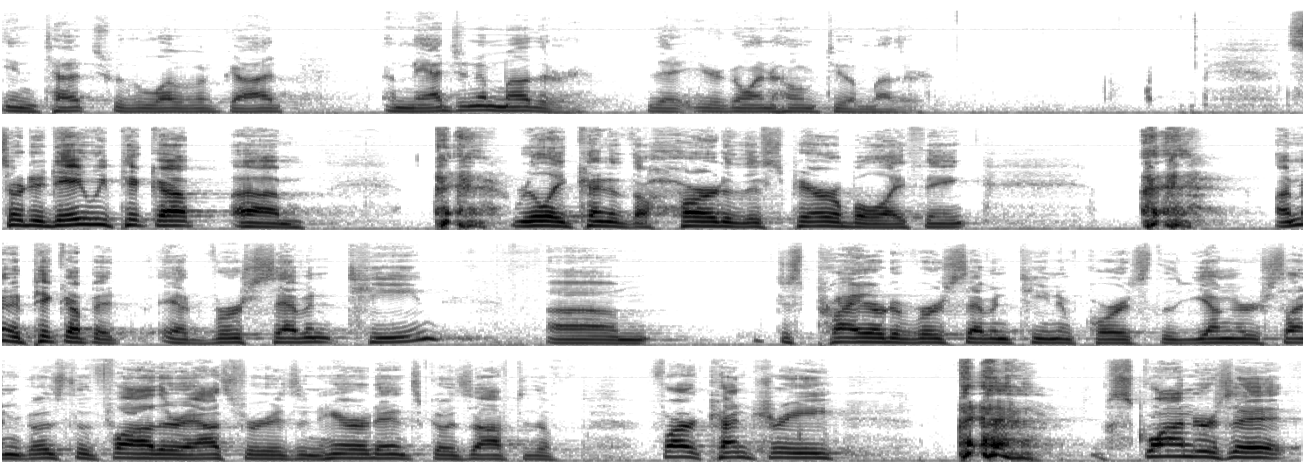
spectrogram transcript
in touch with the love of God, imagine a mother that you're going home to a mother. So today we pick up um, really kind of the heart of this parable, I think. I'm going to pick up at, at verse 17. Um, just prior to verse 17, of course, the younger son goes to the father, asks for his inheritance, goes off to the far country, squanders it,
